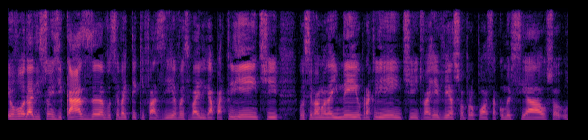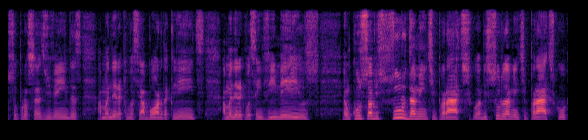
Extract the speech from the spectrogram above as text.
eu vou dar lições de casa, você vai ter que fazer, você vai ligar para cliente, você vai mandar e-mail para cliente, a gente vai rever a sua proposta comercial, o seu processo de vendas, a maneira que você aborda clientes, a maneira que você envia e-mails. É um curso absurdamente prático, absurdamente prático.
